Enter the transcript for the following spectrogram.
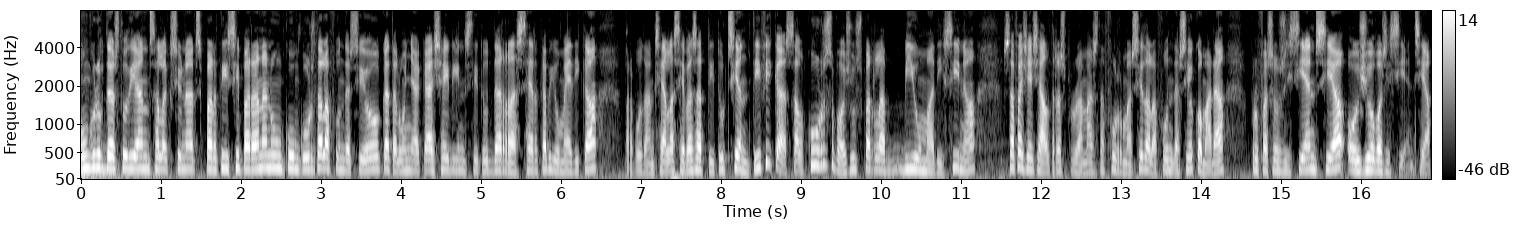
Un grup d'estudiants seleccionats participaran en un concurs de la Fundació Catalunya Caixa i l'Institut de Recerca Biomèdica per potenciar les seves aptituds científiques. El curs, Bojos per la Biomedicina, s'afegeix a altres programes de formació de la Fundació, com ara Professors i Ciència o Joves i Ciència.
